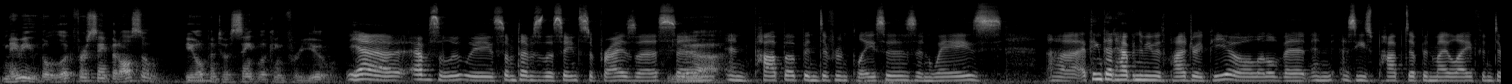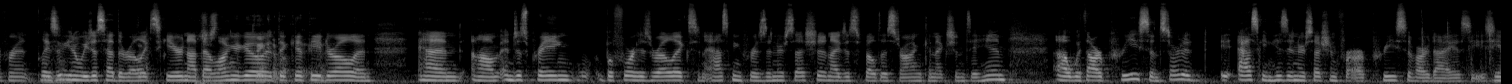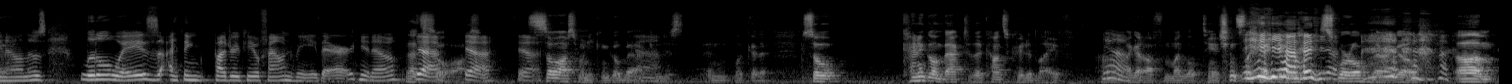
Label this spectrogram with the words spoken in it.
maybe go look for a saint, but also be open to a saint looking for you. Yeah, absolutely. Sometimes the saints surprise us and, Yeah. and pop up in different places and ways. Uh, I think that happened to me with Padre Pio a little bit, and as he's popped up in my life in different places. You know, we just had the relics here not that long ago at the about that, yeah. cathedral, and and um, and just praying before his relics and asking for his intercession. I just felt a strong connection to him uh, with our priests, and started asking his intercession for our priests of our diocese. You Yeah. know, in those little ways, I think Padre Pio found me there. You know, That's yeah, so awesome. yeah, yeah. It's so awesome when you can go back and just and look at it. So, kind of going back to the consecrated life. um, Yeah. I got off of my little tangents like. Yeah, yeah. Squirrel. There I go. Um,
